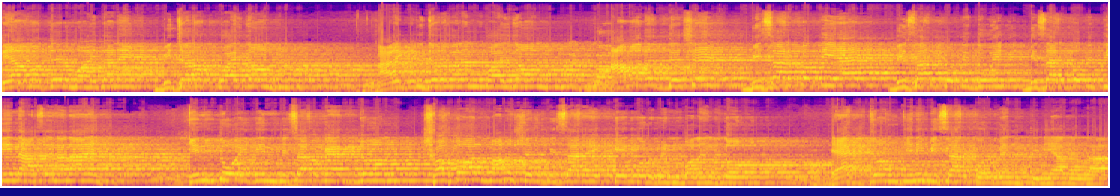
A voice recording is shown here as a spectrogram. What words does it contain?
কেয়ামতের ময়দানে বিচারক কয়জন? আরেকটু জোরে বলেন, কয়জন? আমাদের দেশে বিচারপতি এক, বিচারপতি দুই, বিচারপতি তিন আছে না নাই? কিন্তু ওই দিন বিচারক একজন। সকল মানুষের বিচারে কে করবেন বলেন তো? একজন যিনি বিচার করবেন, তিনি আল্লাহ।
